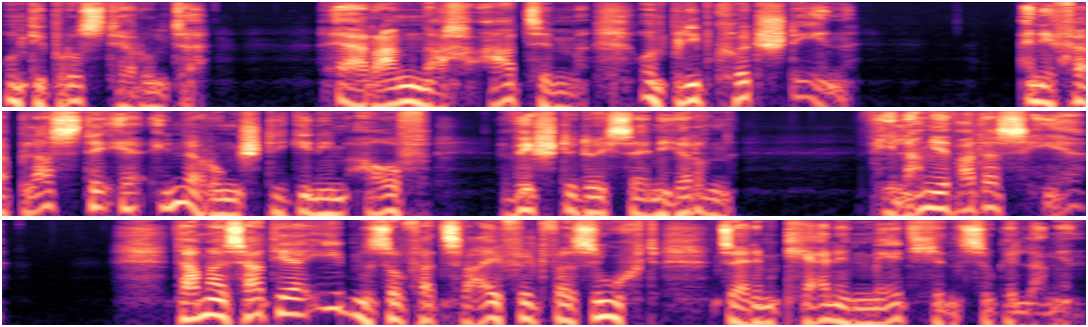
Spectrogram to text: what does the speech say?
und die Brust herunter. Er rang nach Atem und blieb kurz stehen. Eine verblasste Erinnerung stieg in ihm auf, wischte durch sein Hirn. Wie lange war das her? Damals hatte er ebenso verzweifelt versucht, zu einem kleinen Mädchen zu gelangen.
